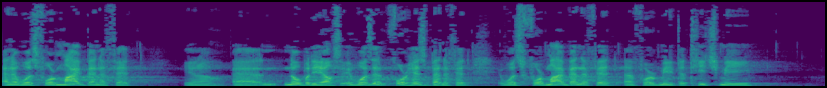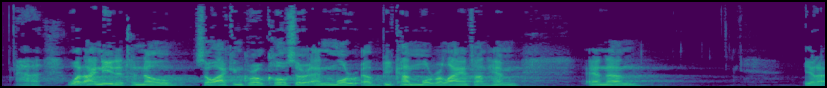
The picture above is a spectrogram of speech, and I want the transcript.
and it was for my benefit, you know, and nobody else. It wasn't for His benefit. It was for my benefit, uh, for me to teach me uh, what I needed to know so I can grow closer and more, uh, become more reliant on Him. And, um, you know,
